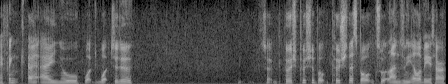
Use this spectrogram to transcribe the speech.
I think I, I know what what to do. So push push push this box so it lands in the elevator.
